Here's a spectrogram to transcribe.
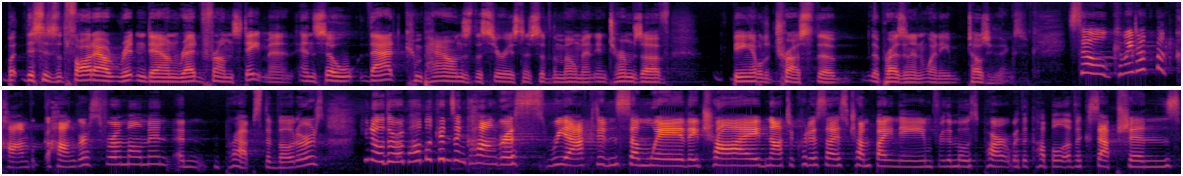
But this is a thought out, written down, read from statement. And so that compounds the seriousness of the moment in terms of being able to trust the, the president when he tells you things. So, can we talk about con- Congress for a moment and perhaps the voters? You know, the Republicans in Congress reacted in some way. They tried not to criticize Trump by name for the most part, with a couple of exceptions.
